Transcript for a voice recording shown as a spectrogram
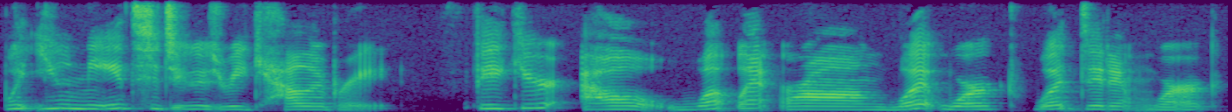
What you need to do is recalibrate. Figure out what went wrong, what worked, what didn't work,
